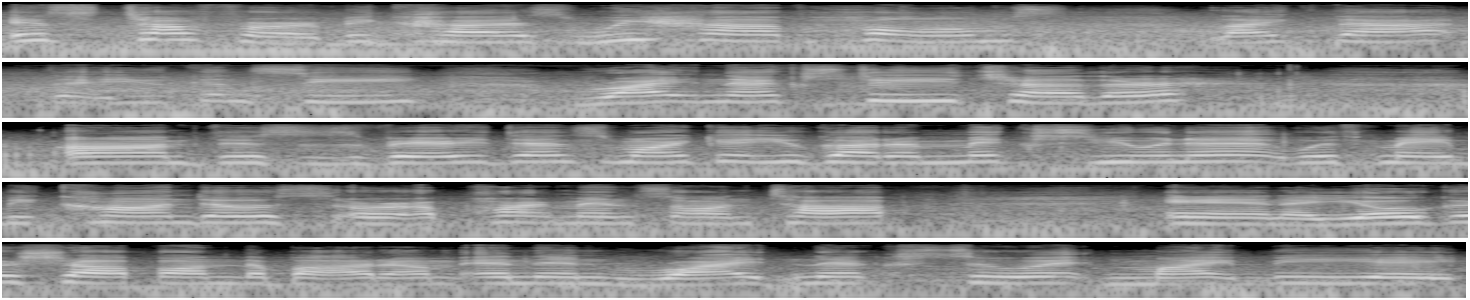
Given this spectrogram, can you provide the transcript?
it's tougher because we have homes like that that you can see right next to each other. Um, this is a very dense market. You got a mixed unit with maybe condos or apartments on top and a yoga shop on the bottom and then right next to it might be a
